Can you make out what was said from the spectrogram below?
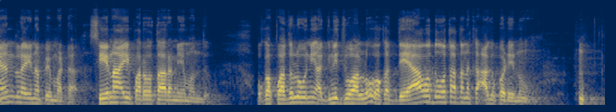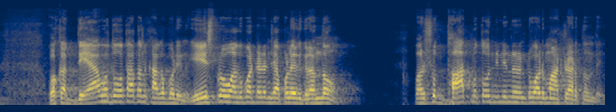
ఏండ్లు అయిన పిమ్మట సీనాయి పర్వతారణ్యమందు ఒక పదులోని అగ్నిజ్వాల్లో ఒక దేవదూత అతనికి ఆగపడేను. ఒక దేవదూత అతనికి ఆగపడేను. ఏసుప్రభు ఆగపడ్డాడని చెప్పలేదు గ్రంథం. పరిశుద్ధాత్మతో నిండినటువంటి వాడు మాట్లాడుతుంది.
